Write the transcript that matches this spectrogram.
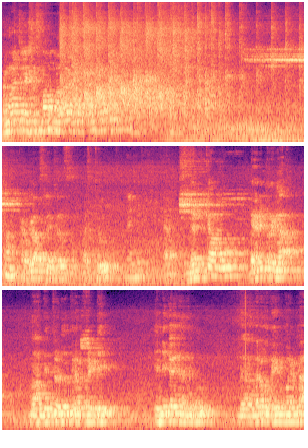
కంగ్రాచులేషన్స్ మామ కంగ్రాచులేషన్స్ ఫస్ట్. నెట్ డైరెక్టర్గా మా మిత్రుడు తిరుపతి రెడ్డి ఎన్నికైనందుకు మేమందరం ఉదయపూర్వకంగా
